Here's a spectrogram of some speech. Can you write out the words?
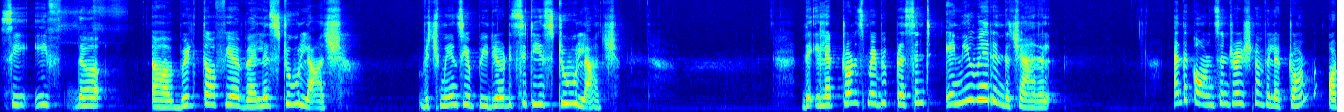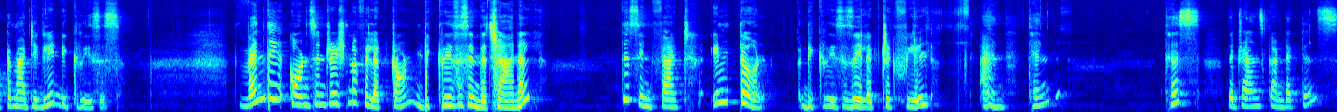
See if the uh, width of your well is too large which means your periodicity is too large the electrons may be present anywhere in the channel and the concentration of electron automatically decreases. When the concentration of electron decreases in the channel this in fact in turn decreases the electric field and then thus the transconductance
